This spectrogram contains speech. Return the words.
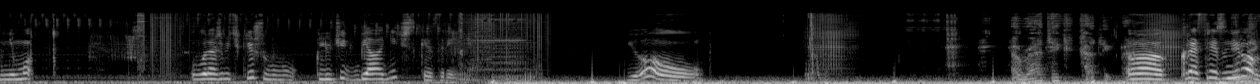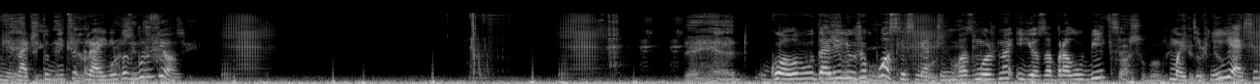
Мы не можем... Вы нажмите Q, чтобы включить биологическое зрение. Йоу! А, край среза неровный, значит убийца крайне возбужден. Голову удалили уже после смерти. Возможно, ее забрал убийца. Мотив не ясен.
